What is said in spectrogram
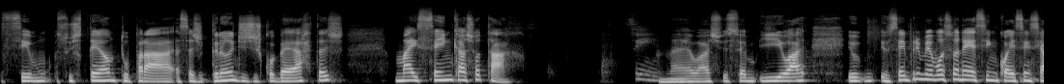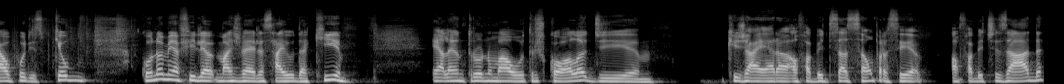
ser um sustento para essas grandes descobertas, mas sem encaixotar. Sim. né? Eu acho isso é, e eu, eu eu sempre me emocionei assim com a essencial por isso, porque eu quando a minha filha mais velha saiu daqui, ela entrou numa outra escola de que já era alfabetização para ser alfabetizada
